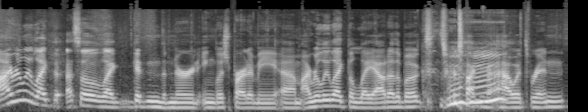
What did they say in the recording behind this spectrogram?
I really like the, so like getting the nerd English part of me. Um, I really like the layout of the book since we're talking about how it's written.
